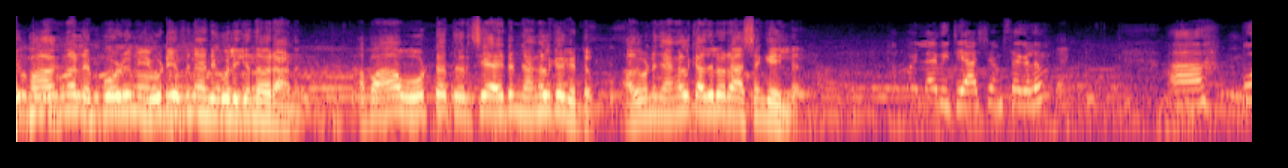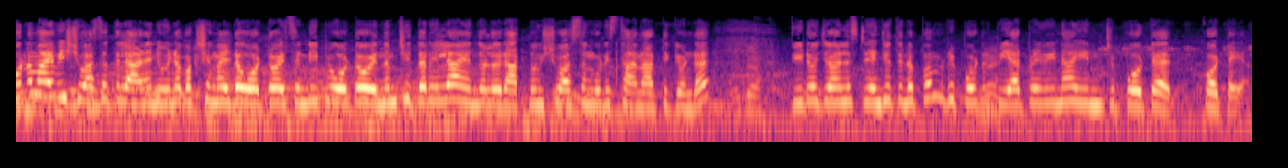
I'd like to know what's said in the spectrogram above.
വിഭാഗങ്ങൾ എപ്പോഴും യു ഡി എഫിനെ അനുകൂലിക്കുന്നവരാണ്. അപ്പോൾ ആ വോട്ട് തീർച്ചയായിട്ടും ഞങ്ങൾക്ക് കിട്ടും. അതുകൊണ്ട് ഞങ്ങൾക്ക് അതിലൊരു ആശങ്കയില്ല. എല്ലാ വിജയാശംസകളും. പൂർണമായ വിശ്വാസത്തിലാണ് ന്യൂനപക്ഷങ്ങളുടെ വോട്ടോ എസ് എൻ ഡി പി വോട്ടോ എന്നും ചിതറില്ല എന്നുള്ള ഒരു ആത്മവിശ്വാസം കൂടി സ്ഥാനാർത്ഥിക്കുണ്ട്. വീഡിയോ ജേർണലിസ്റ്റ് രഞ്ജിത്തിനൊപ്പം റിപ്പോർട്ടർ പി ആർ പ്രവീണ ഇൻ റിപ്പോർട്ടർ കോട്ടയം.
